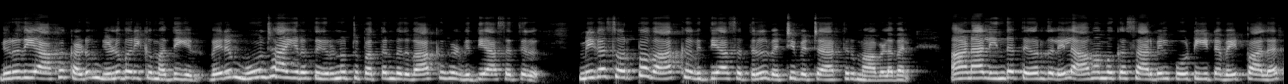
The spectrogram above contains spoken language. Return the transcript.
இறுதியாக கடும் இழுபறிக்கு மத்தியில் வெறும் மூன்றாயிரத்து இருநூற்று பத்தொன்பது வாக்குகள் வித்தியாசத்தில் மிக சொற்ப வாக்கு வித்தியாசத்தில் வெற்றி பெற்றார் திருமாவளவன். ஆனால் இந்த தேர்தலில் அமமுக சார்பில் போட்டியிட்ட வேட்பாளர்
